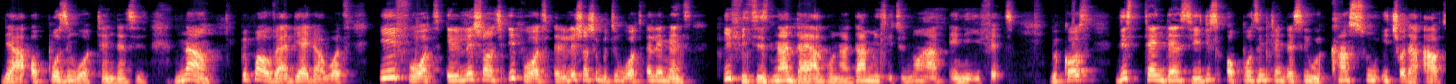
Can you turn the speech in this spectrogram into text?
They are opposing word tendencies. Now people have the idea that what if what a relationship if what a relationship between what elements if it is not diagonal that means it will not have any effect. Because this tendency this opposing tendency will cancel each other out.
